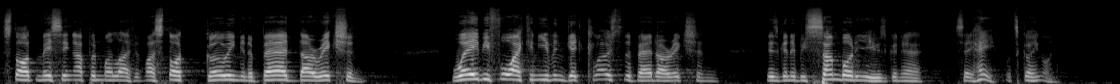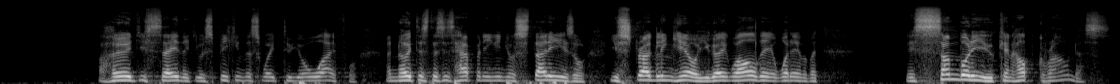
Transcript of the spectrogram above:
start messing up in my life, if I start going in a bad direction, way before I can even get close to the bad direction, there's going to be somebody who's going to say, Hey, what's going on? I heard you say that you were speaking this way to your wife, or I noticed this is happening in your studies, or you're struggling here, or you're going well there, whatever. But there's somebody who can help ground us.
